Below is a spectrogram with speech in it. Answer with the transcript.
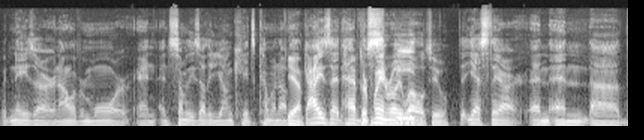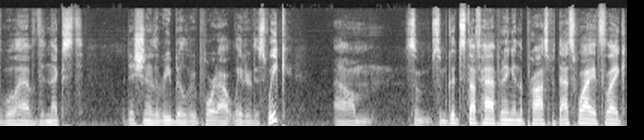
with Nazar and Oliver Moore and and some of these other young kids coming up. Yeah. guys that have they're the playing really well too. Yes, they are, and and uh, we'll have the next edition of the rebuild report out later this week. Um, some some good stuff happening in the prospect. That's why it's like,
